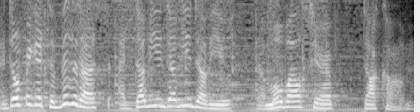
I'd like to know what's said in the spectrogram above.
and don't forget to visit us at www.mobilesyrup.com.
